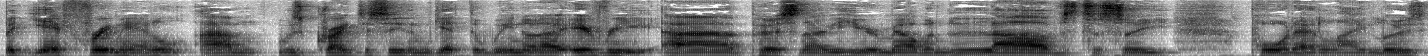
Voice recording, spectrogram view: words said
But yeah, Fremantle. Um, it was great to see them get the win. I know every uh, person over here in Melbourne loves to see Port Adelaide lose.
